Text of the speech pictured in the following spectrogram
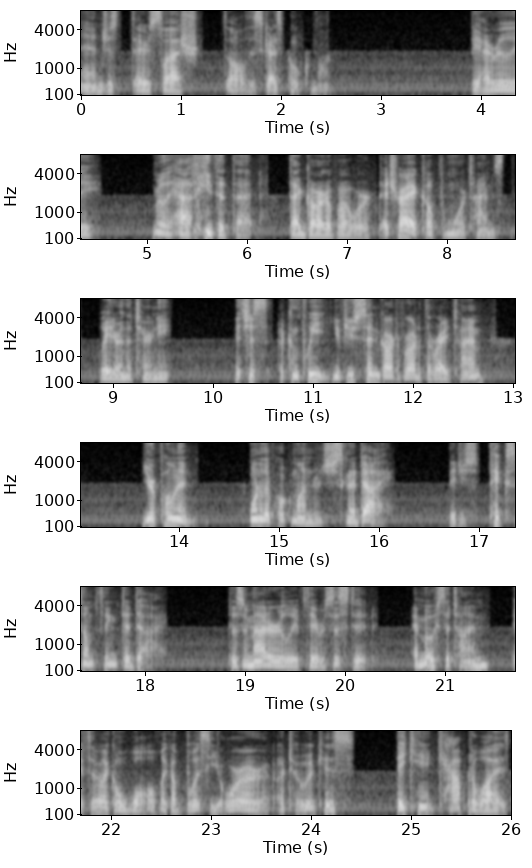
And just air slash all this guy's Pokemon. But yeah, I really, I'm really happy that that, that Gardevoir worked. I try a couple more times later in the tourney. It's just a complete, if you send Gardevoir at the right time, your opponent, one of their Pokemon is just going to die. They just pick something to die. Doesn't matter really if they resist it. And most of the time, if they're like a wall, like a Blissey or a Togekiss, they can't capitalize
